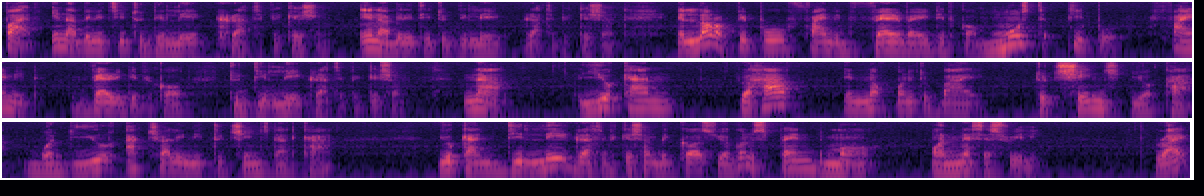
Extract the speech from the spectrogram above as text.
five: inability to delay gratification. inability to delay gratification. A lot of people find it very, very difficult. Most people find it very difficult to delay gratification. Now, you can you have enough money to buy to change your car, but you actually need to change that car? You can delay gratification because you're going to spend more unnecessarily. Right?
